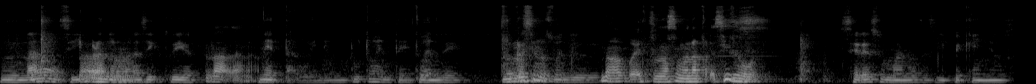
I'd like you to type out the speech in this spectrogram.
Nada así, Nada, paranormal, así que tú digas. Nada, nada. Neta, güey, ningún puto ente, duende. ¿No crees en los duendes, güey? No, güey, pues no se me han aparecido, güey. Seres humanos así pequeños.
